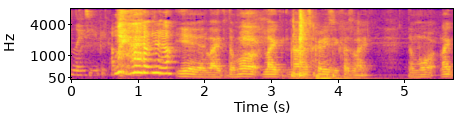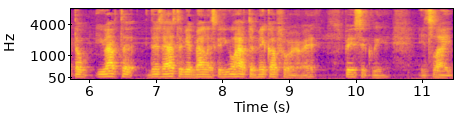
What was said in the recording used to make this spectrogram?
lazy you become. I don't know. Yeah like the more like no it's crazy because like the more like the you have to there has to be a balance because you're gonna have to make up for it right? Basically it's like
